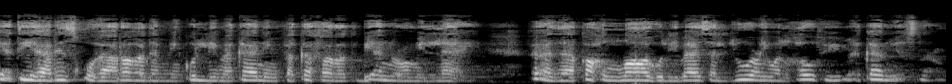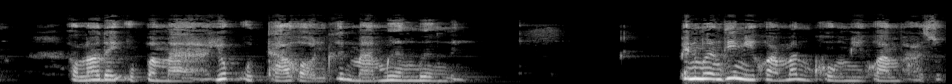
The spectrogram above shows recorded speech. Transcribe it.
يأتيها رزقها رغدا من كل مكان فكفرت بأنعم الله فأذاقها الله لباس الجوع والخوف بما كانوا يصنعون อัลลอฮ์ได้อุปมายกอุทาหรณ์ขึ้นมาเมืองเมืองหนึ่ง เป็นเมืองที่มีความมั่นคงมีความผาสุก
